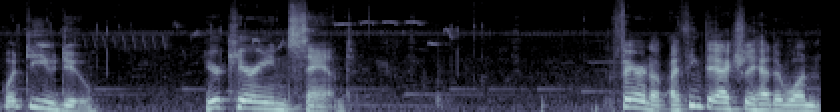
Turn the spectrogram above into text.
What do you do? You're carrying sand. Fair enough. I think they actually had to run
